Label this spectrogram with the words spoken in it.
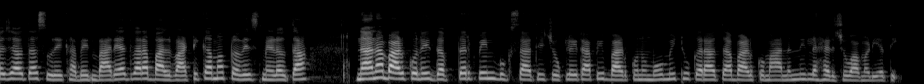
બજાવતા સુરેખાબેન બારિયા દ્વારા બાલવાટિકામાં પ્રવેશ મેળવતા નાના બાળકોને દફતર પિન બુક સાથે ચોકલેટ આપી બાળકોનું મોં મીઠું કરાવતા બાળકોમાં આનંદની લહેર જોવા મળી હતી.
